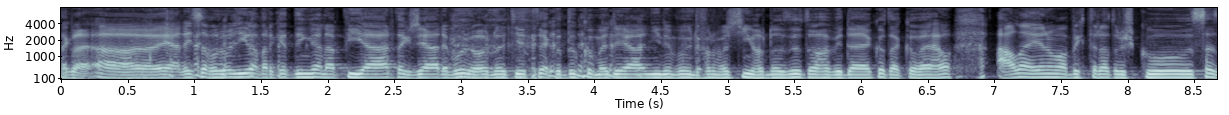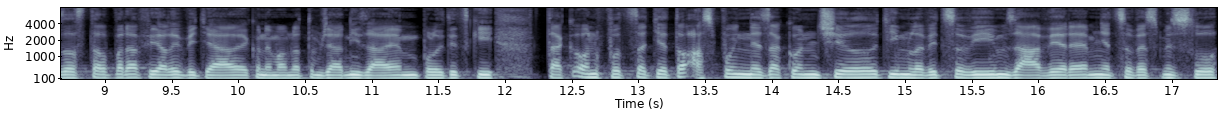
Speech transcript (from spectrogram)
Takhle, uh, já nejsem odhodník na marketing a na PR, takže já nebudu hodnotit jako tu komediální nebo informační hodnotu toho videa jako takového, ale jenom abych teda trošku se zastal pana Fialy, byť já jako nemám na tom žádný zájem politický, tak on v podstatě to aspoň nezakončil tím levicovým závěrem něco ve smyslu,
